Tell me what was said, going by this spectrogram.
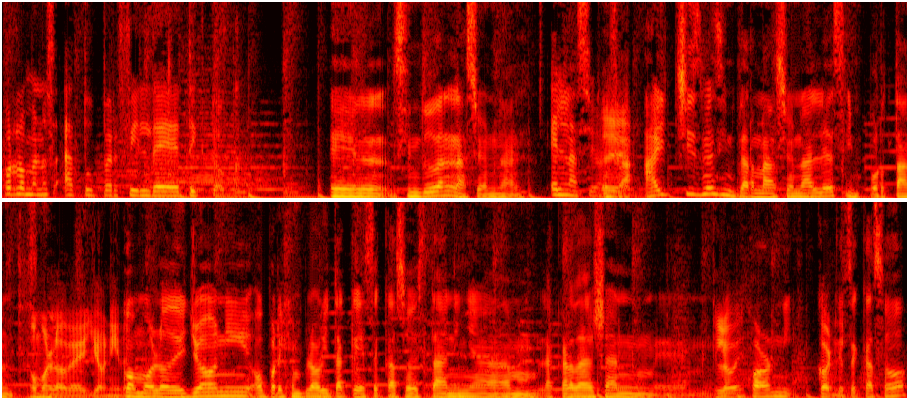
por lo menos, a tu perfil de TikTok? El, sin duda el nacional. El nacional. O sea, hay chismes internacionales importantes. Como lo de Johnny. Como lo de Johnny, o por ejemplo ahorita que se casó esta niña, mm, la Kardashian, eh, Khloe. Kourtney, Kourtney. que se casó,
